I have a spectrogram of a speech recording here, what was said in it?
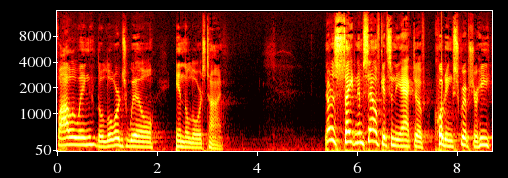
following the Lord's will in the Lord's time. Notice Satan himself gets in the act of quoting Scripture. He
